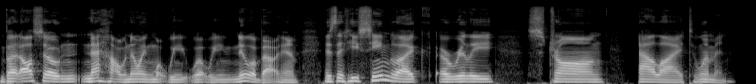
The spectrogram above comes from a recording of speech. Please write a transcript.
but also now knowing what we what we knew about him is that he seemed like a really strong ally to women.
